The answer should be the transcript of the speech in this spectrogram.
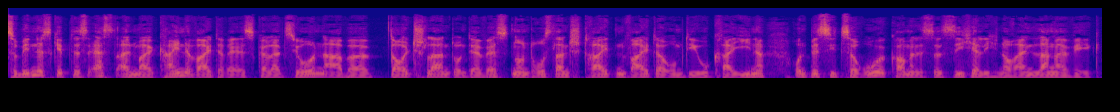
Zumindest gibt es erst einmal keine weitere Eskalation, aber Deutschland und der Westen und Russland streiten weiter um die Ukraine und bis sie zur Ruhe kommen, ist es sicherlich noch ein langer Weg.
